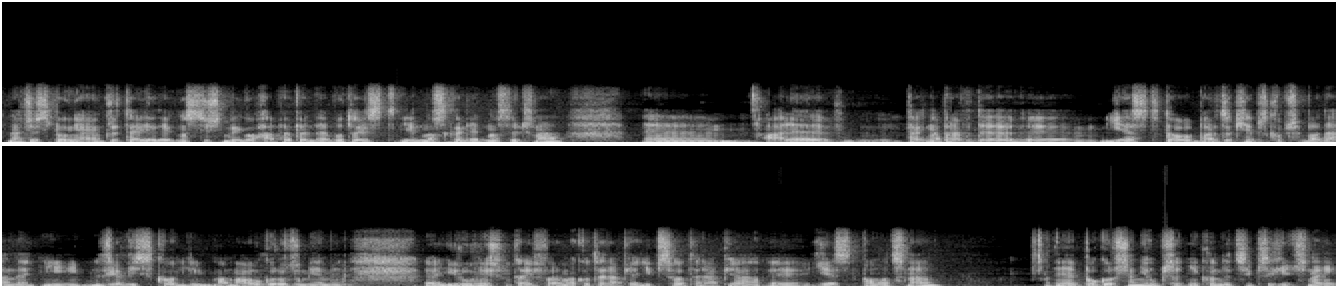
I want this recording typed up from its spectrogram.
znaczy spełniają kryteria diagnostyczne tego HPPD, bo to jest jednostka diagnostyczna, e, ale tak naprawdę e, jest to bardzo kiepsko przebadane i zjawisko i mało go rozumiemy. I również tutaj farmakoterapia i psychoterapia jest pomocna. E, pogorszenie uprzedniej kondycji psychicznej,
